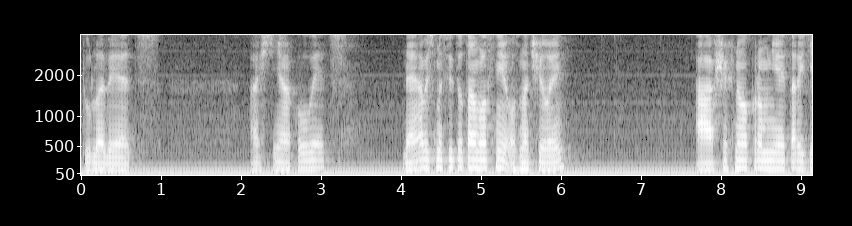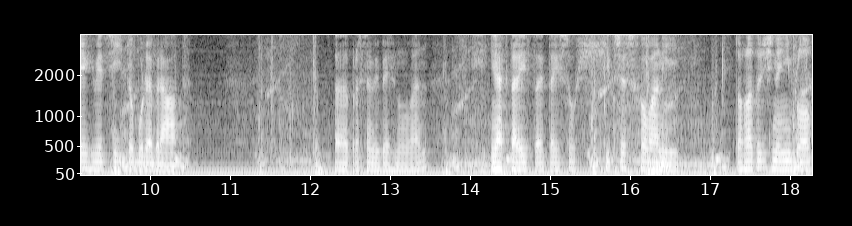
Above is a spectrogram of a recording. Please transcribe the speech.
tuhle věc a ještě nějakou věc. Ne, aby jsme si to tam vlastně označili. A všechno kromě tady těch věcí to bude brát. E, proč jsem vyběhnul ven? Jinak tady, tady, tady jsou chytře schovaný. Tohle totiž není blok,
